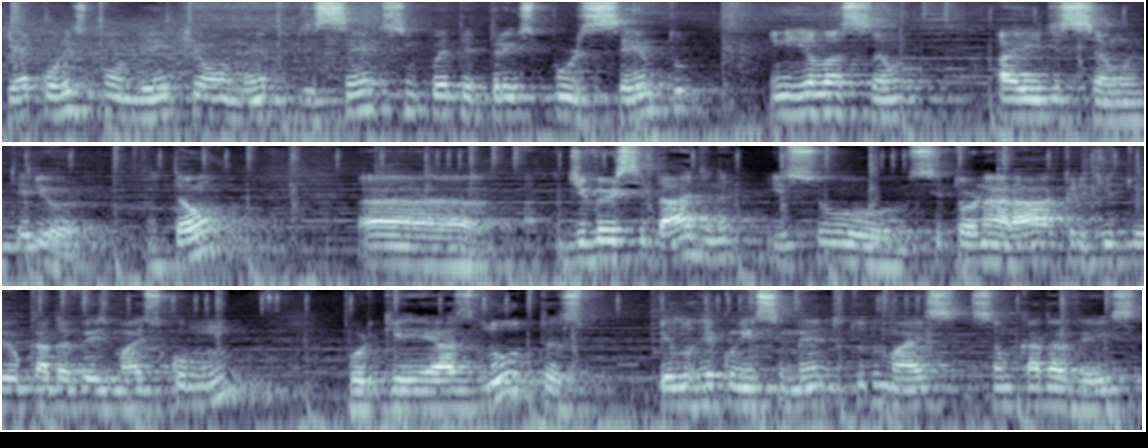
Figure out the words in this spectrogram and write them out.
que é correspondente a um aumento de 153% em relação à edição anterior. Então, diversidade, né? Isso se tornará, acredito eu, cada vez mais comum, porque as lutas pelo reconhecimento e tudo mais são cada vez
